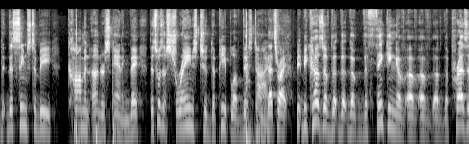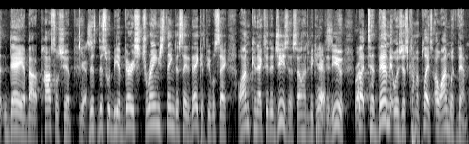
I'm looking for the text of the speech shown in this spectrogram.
th- this seems to be common understanding. They this wasn't strange to the people of this mm-hmm. time. That's right. Be- because of the the, the, the thinking of, of, of, of the present day about apostleship. Yes. This this would be a very strange thing to say today because people say, "Oh, I'm connected to Jesus. I don't have to be connected Yes. to you." Right. But to them, it was just commonplace. Oh, I'm with them.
